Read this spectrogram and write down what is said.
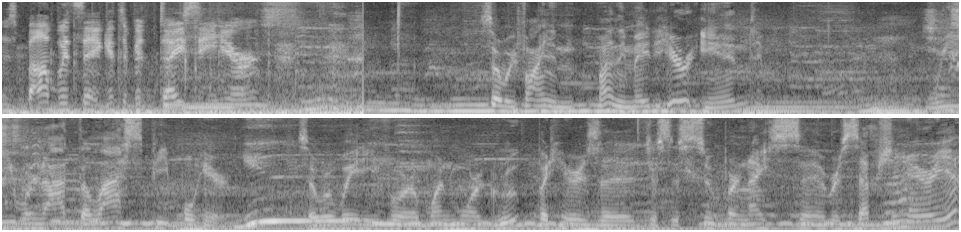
As Bob would say, it gets a bit dicey here. so we finally, finally made it here and we were not the last people here. So we're waiting for one more group, but here's a, just a super nice uh, reception area.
